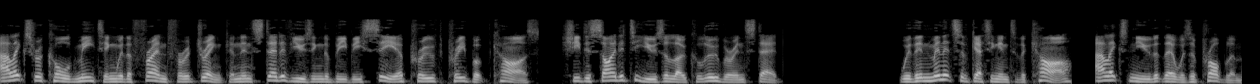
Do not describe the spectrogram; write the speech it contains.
Alex recalled meeting with a friend for a drink and instead of using the BBC-approved pre-booked cars, she decided to use a local Uber instead. Within minutes of getting into the car, Alex knew that there was a problem.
